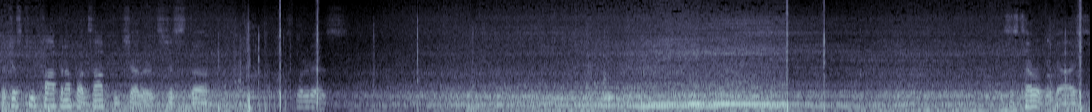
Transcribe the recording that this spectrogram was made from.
But just keep popping up on top of each other. It's just, uh, what it is. This is terrible, guys.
